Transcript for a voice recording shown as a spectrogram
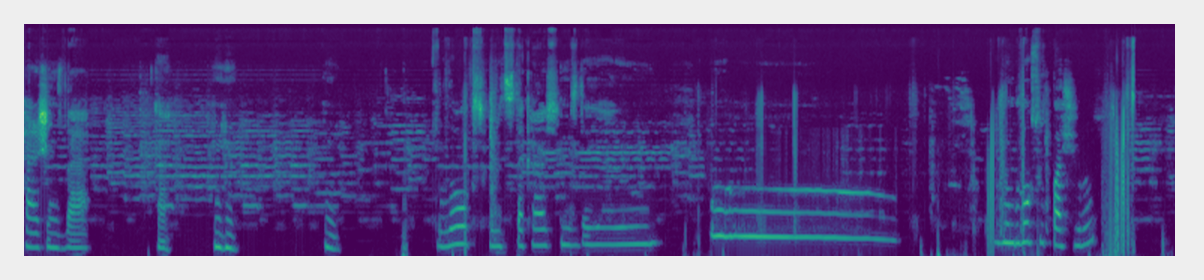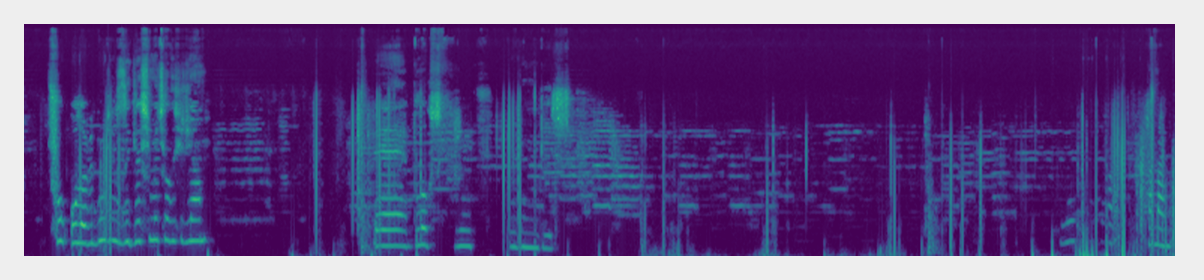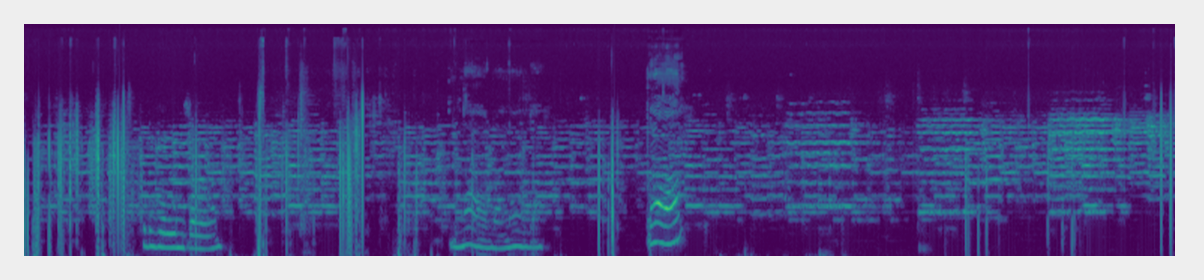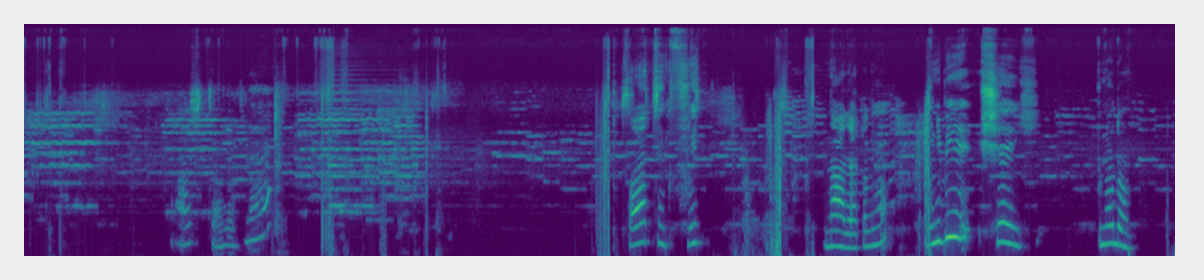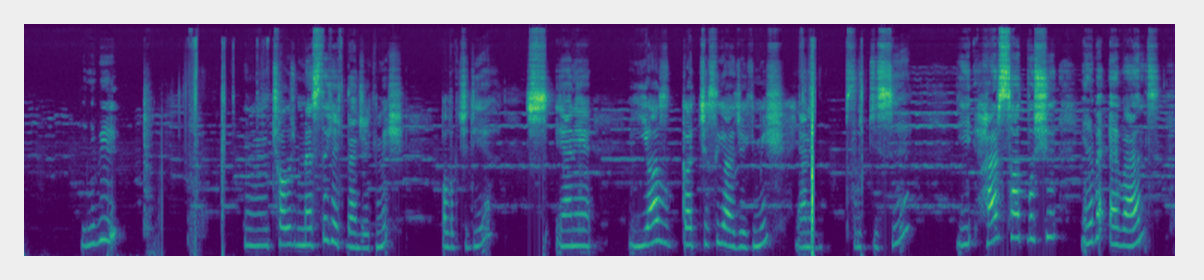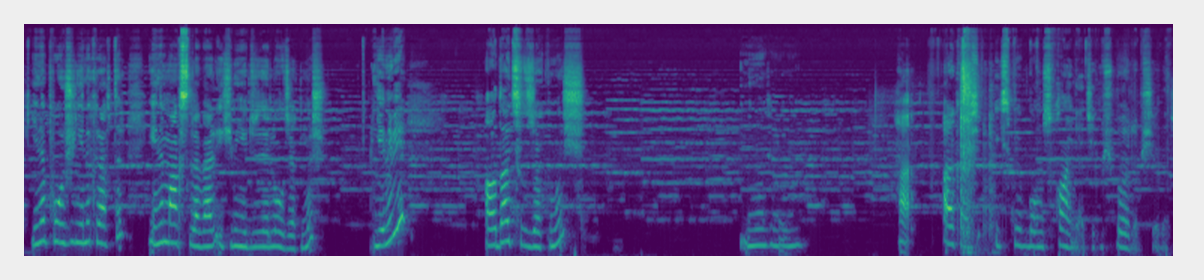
karşınızda. Vlogs Fruits'ta karşınızdayım. Bugün Vlogs Fruits başlıyoruz. Çok olabildiğince hızlı geçmeye çalışacağım. Ve Vlogs Fruits bölüm 1. Hemen Şöyle görevimizi alalım. Ne oldu? Ne oldu? Bu ne lan? Hasta ne? Zaten fit ne alakalı? Yeni bir şey bu ne? Yeni bir ım, çalış meslek eklenecekmiş balıkçı diye. Yani yaz gatçası gelecekmiş. Yani. Y- Her saat başı yeni bir event. Yine Porsche, yeni Crafter, yeni Max Level 2750 olacakmış. Yeni bir ada açılacakmış. Ha arkadaş XP bonus falan gelecekmiş. Böyle bir şeyler.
